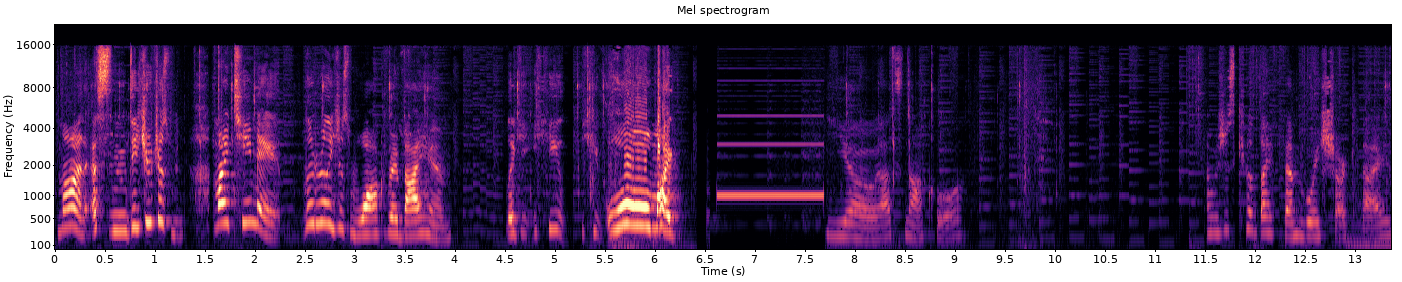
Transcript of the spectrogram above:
Come on, did you just- My teammate literally just walked right by him. Like, he- he- Oh my- Yo, that's not cool. I was just killed by femboy shark thighs.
